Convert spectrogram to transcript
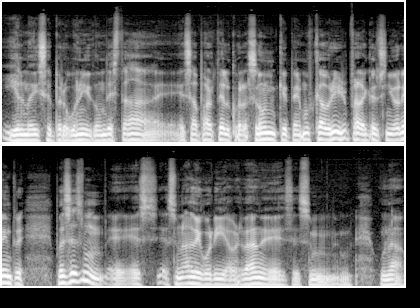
Y él me dice, pero bueno, ¿y dónde está esa parte del corazón que tenemos que abrir para que el Señor entre? Pues es, un, es, es una alegoría, ¿verdad? Es, es una,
